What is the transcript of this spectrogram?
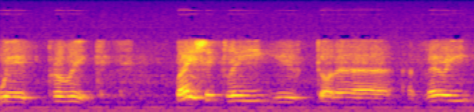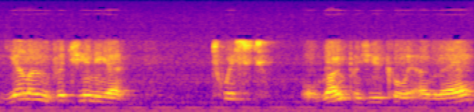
with Perique. Basically, you've got a, a very yellow Virginia twist or rope, as you call it over there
